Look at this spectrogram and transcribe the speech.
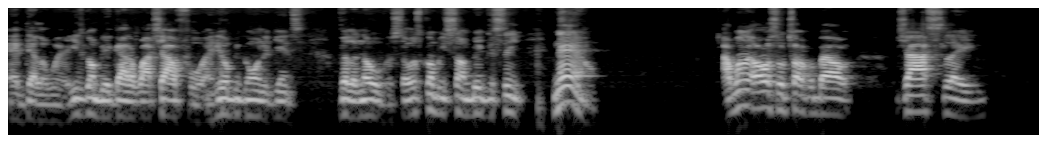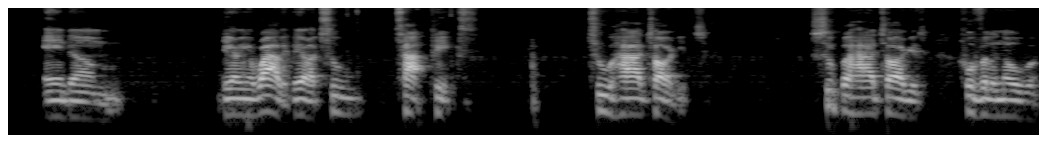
at Delaware. He's going to be a guy to watch out for, and he'll be going against Villanova. So it's going to be something big to see. Now, I want to also talk about Josh Slay and um, Darian Wiley. They are two top picks, two high targets, super high targets for Villanova.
